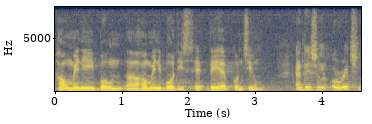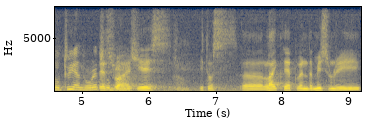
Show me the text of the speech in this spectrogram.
how many, bone, uh, how many bodies ha- they have consumed. And this is an original tree and original That's bones. right, yes. It was uh, like that when the missionary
